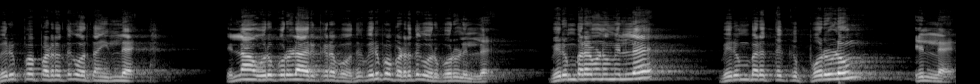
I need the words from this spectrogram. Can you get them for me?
விருப்பப்படுறதுக்கு ஒருத்தன் இல்லை. எல்லாம் ஒரு பொருளாக இருக்கிற போது விருப்பப்படுறதுக்கு ஒரு பொருள் இல்லை. விரும்புகிறவனும் இல்லை விரும்புறதுக்கு பொருளும் இல்லை.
